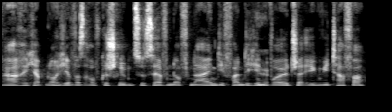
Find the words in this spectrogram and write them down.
Ach, ich habe noch hier was aufgeschrieben zu Seven of Nine. Die fand ich in ja. Voyager irgendwie tougher.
